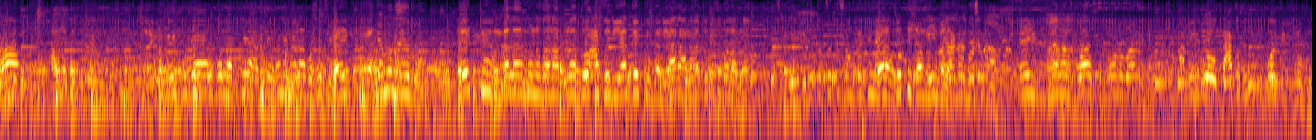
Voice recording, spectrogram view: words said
হ্যাঁ, আমরা এই পূজা উপলক্ষে আজকে এখানে মেলা বসেছে। কেমন আয়োজন? এই তো মেলা মনে করেন আপনারা তো আসেনি আর দেখতেছেন আর আমার তো কিছু বলার নাই। এটা তো চৈত্র সংক্রান্তি হ্যাঁ মেলা। সত্যি সঙ্গে এই মেলা? এই মেলার বয়স মনে করেন আমি তো কাগজে দিচ্ছি পঁয়ত্রিশ বছর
